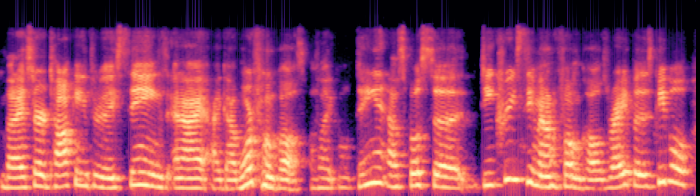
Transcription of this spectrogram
but I started talking through these things and I, I got more phone calls. I was like, well, dang it, I was supposed to decrease the amount of phone calls, right? But there's people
